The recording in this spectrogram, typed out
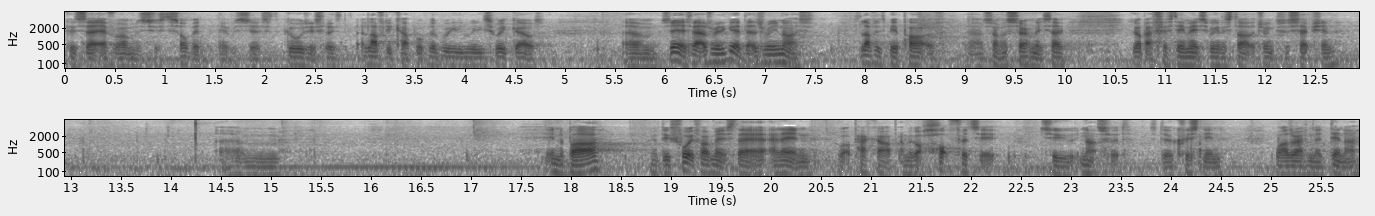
because uh, everyone was just sobbing. It was just gorgeous. A lovely couple, they're really, really sweet girls. Um, so yeah, so that was really good. That was really nice. It's lovely to be a part of uh, the ceremony. So we've got about 15 minutes. We're going to start the drinks reception. Um, in the bar. To do 45 minutes there, and then we've got to pack up, and we've got hot foot it to Knutsford to do a christening while they're having their dinner.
